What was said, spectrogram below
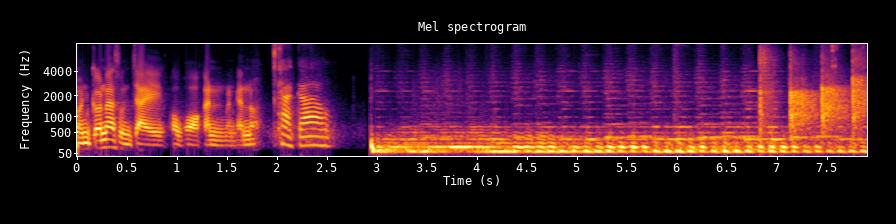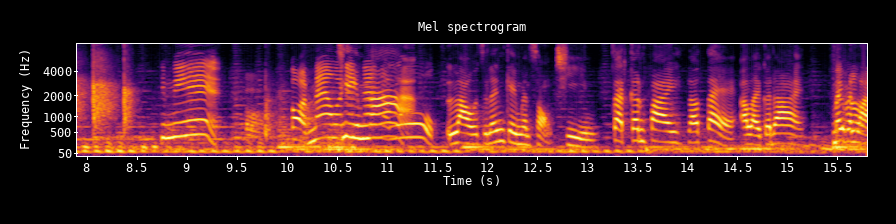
มันก็น่าสนใจพอๆกันเหมือนกันเนาะ ค่ะก้าว เราจะเล่นเกมกัน 2 ทีม จัดกันไปแล้วแต่อะไรก็ได้ ไม่เป็นไร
